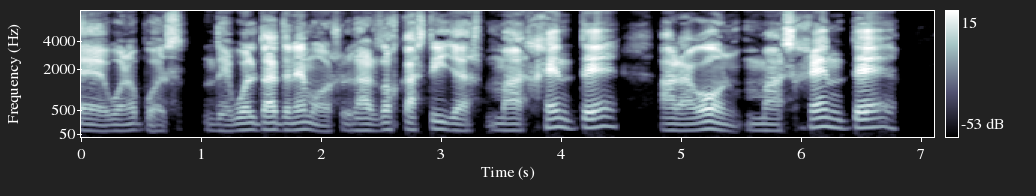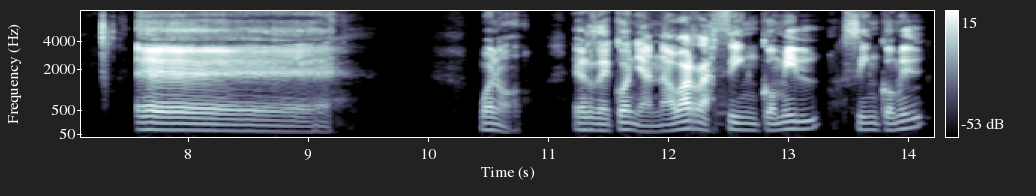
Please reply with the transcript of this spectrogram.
eh, bueno, pues de vuelta tenemos las dos Castillas más gente, Aragón más gente, eh, bueno, es de coña, Navarra 5.000, 5.000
